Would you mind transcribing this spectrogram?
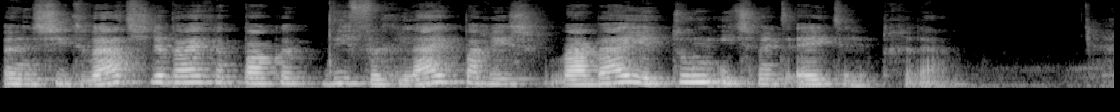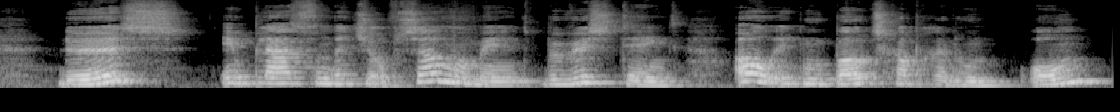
een situatie erbij gaat pakken die vergelijkbaar is waarbij je toen iets met eten hebt gedaan. Dus in plaats van dat je op zo'n moment bewust denkt: Oh, ik moet boodschappen gaan doen om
